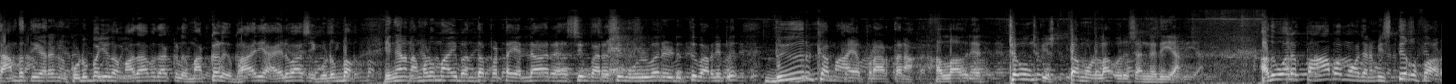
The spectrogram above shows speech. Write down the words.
സാമ്പത്തിക രംഗം കുടുംബജീവിതം മാതാപിതാക്കൾ മക്കൾ ഭാര്യ അയൽവാസി കുടുംബം ഇങ്ങനെ നമ്മളുമായി ബന്ധപ്പെട്ട എല്ലാ രഹസ്യം പരസ്യം മുഴുവൻ എടുത്തു പറഞ്ഞിട്ട് ദീർഘമായ പ്രാർത്ഥന അള്ളാഹുവിന് ഏറ്റവും ഇഷ്ടമുള്ള ഒരു സംഗതിയാണ്. അതുപോലെ പാപമോചനം ഇസ്തിഗ്ഫാർ.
